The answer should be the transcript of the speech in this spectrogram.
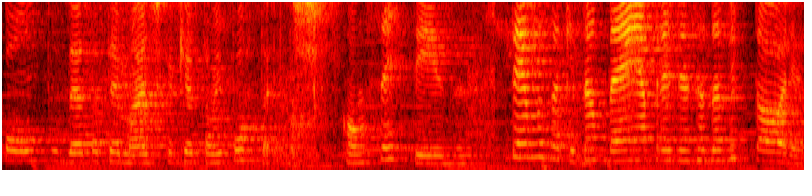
pontos dessa temática que é tão importante. Com certeza. Temos aqui também a presença da Vitória,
